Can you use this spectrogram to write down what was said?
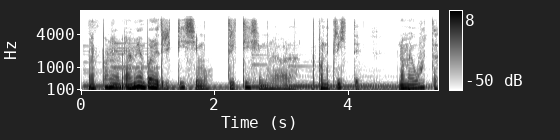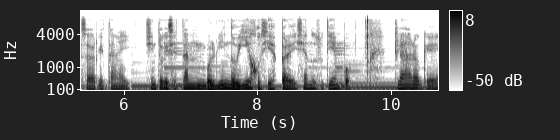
Me pone, a mí me pone tristísimo, tristísimo la verdad, me pone triste. No me gusta saber que están ahí. Siento que se están volviendo viejos y desperdiciando su tiempo. Claro que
